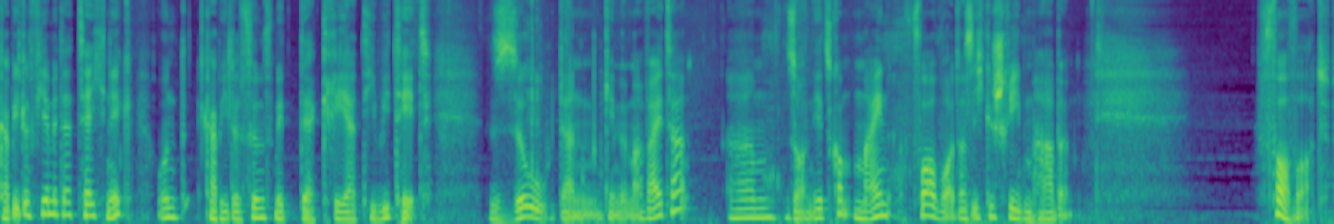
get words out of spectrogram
Kapitel 4 mit der Technik und Kapitel 5 mit der Kreativität. So, dann gehen wir mal weiter. Ähm, so, und jetzt kommt mein Vorwort, was ich geschrieben habe. Vorwort.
